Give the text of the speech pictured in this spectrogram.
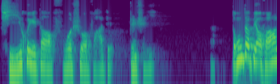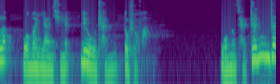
体会到佛说法的真实意啊，懂得表法了。我们眼前六尘都说法，我们才真正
